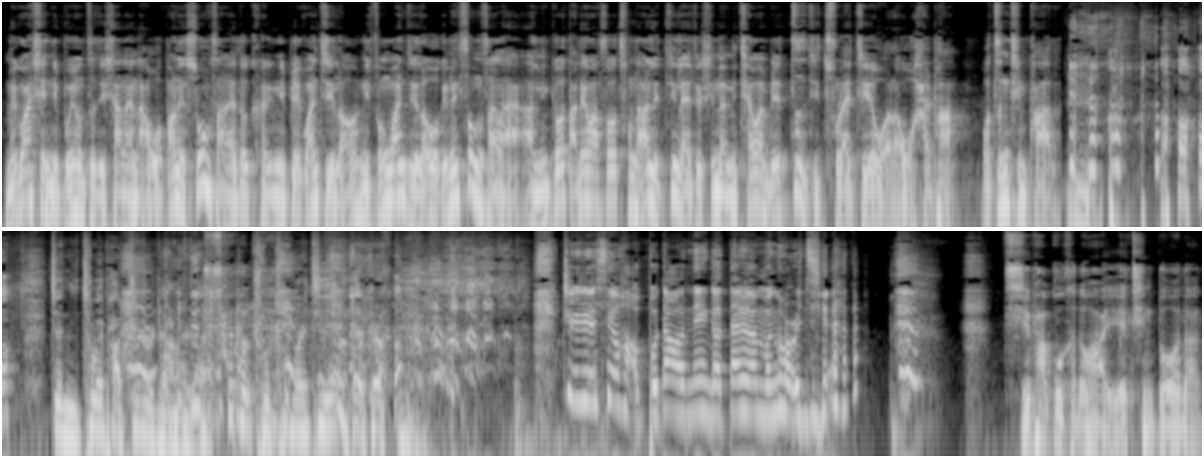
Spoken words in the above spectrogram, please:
没关系，你不用自己下来拿，我帮你送上来都可以，你别管几楼，你甭管几楼，我给你送上来啊，你给我打电话说从哪里进来就行了，你千万别自己出来接我了，我害怕，我真挺怕的。嗯，就你特别怕芝芝这样的人 出出门接是吧？芝芝幸好不到那个单元门口接。奇葩顾客的话也挺多的，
